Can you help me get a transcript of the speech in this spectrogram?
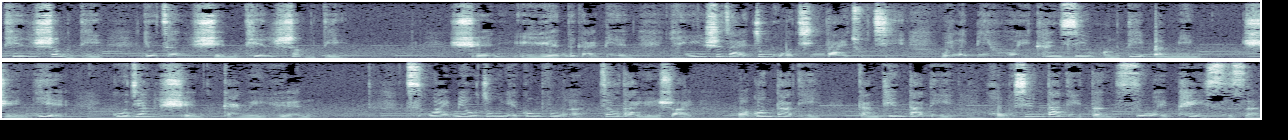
天上帝，又称玄天上帝。玄与元的改变，原因是在中国清代初期，为了避讳康熙皇帝本名玄烨，故将玄改为元。此外，庙中也供奉了赵大元帅、华光大帝、感天大帝、洪仙大帝等四位配祀神。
